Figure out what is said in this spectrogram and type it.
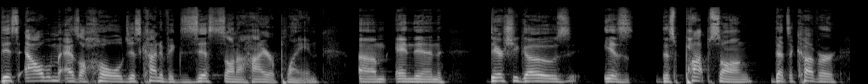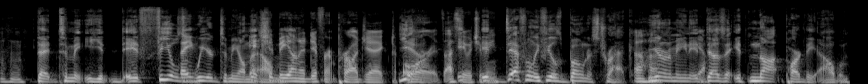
this album as a whole just kind of exists on a higher plane. Um, and then "There She Goes" is this pop song that's a cover that to me it feels They- weird to me on the album. It album. should be on a different project. Or I see it- what you it mean. Uh-huh. definitely feels bonus track. You know what I mean? It Yeah. doesn't. It's not part of the album,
